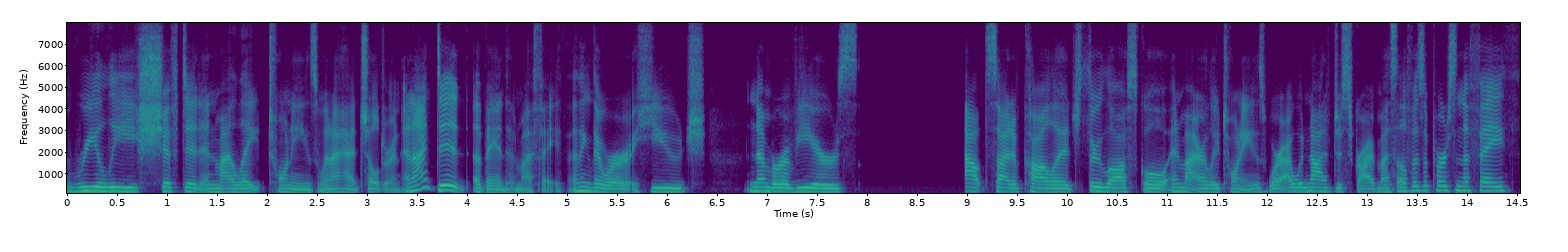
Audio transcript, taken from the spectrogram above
really shifted in my late 20s when I had children. And I did abandon my faith. I think there were a huge number of years outside of college, through law school, in my early 20s, where I would not have described myself as a person of faith.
